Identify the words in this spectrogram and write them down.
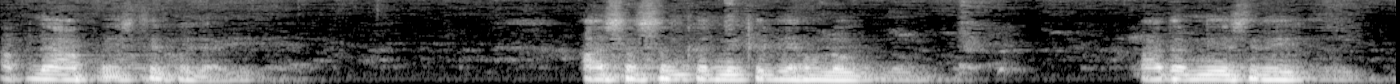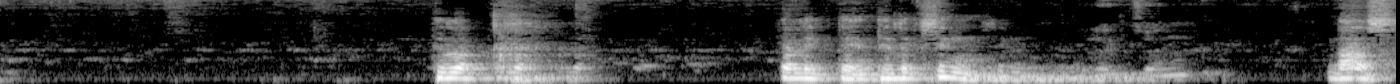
अपने आप में स्थिर हो जाइए। सत्संग करने के लिए हम लोग आदरणीय श्री तिलक, क्या लिखते हैं? तिलक सिंह? दास।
